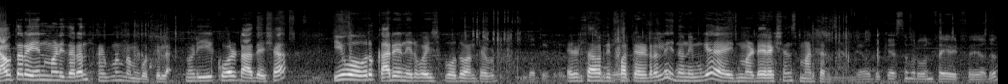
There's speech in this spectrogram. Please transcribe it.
ಯಾವ ಥರ ಏನು ಮಾಡಿದ್ದಾರೆ ಅಂತ ನಡ್ಕೊಂಡು ನಮ್ಗೆ ಗೊತ್ತಿಲ್ಲ. ನೋಡಿ ಈ ಕೋರ್ಟ್ ಆದೇಶ ಇವು ಅವರು ಕಾರ್ಯನಿರ್ವಹಿಸ್ಬೋದು ಅಂತ ಹೇಳ್ಬಿಟ್ಟು. ಎರಡು ಸಾವಿರದ ಇಪ್ಪತ್ತೆರಡರಲ್ಲಿ ಇದು ನಿಮಗೆ ಇದು ಮಾಡಿ ಡೈರೆಕ್ಷನ್ಸ್ ಮಾಡ್ತಾರೆ sir. Case number one five eight five ಅದು?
